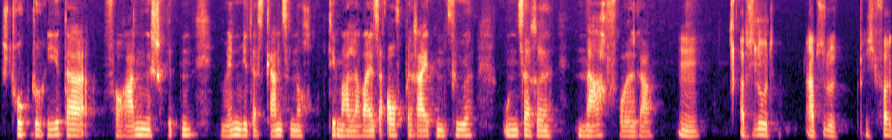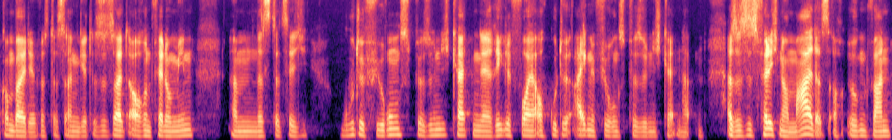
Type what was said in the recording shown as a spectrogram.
strukturierter vorangeschritten, wenn wir das Ganze noch optimalerweise aufbereiten für unsere Nachfolger. Mhm. Absolut, absolut. Bin ich vollkommen bei dir, was das angeht. Es ist halt auch ein Phänomen, ähm, dass tatsächlich gute Führungspersönlichkeiten in der Regel vorher auch gute eigene Führungspersönlichkeiten hatten. Also es ist völlig normal, dass auch irgendwann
